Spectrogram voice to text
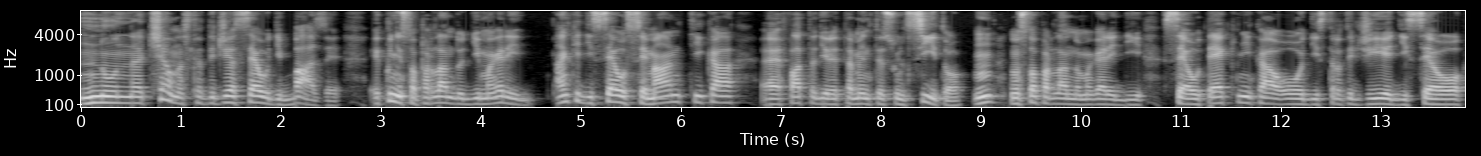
non c'è una strategia SEO di base e quindi sto parlando di magari anche di SEO semantica eh, fatta direttamente sul sito. Hm? Non sto parlando magari di SEO tecnica o di strategie di SEO,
